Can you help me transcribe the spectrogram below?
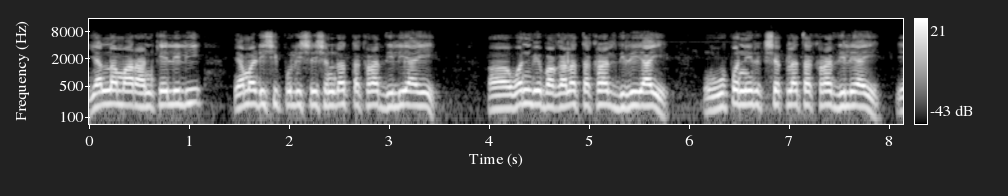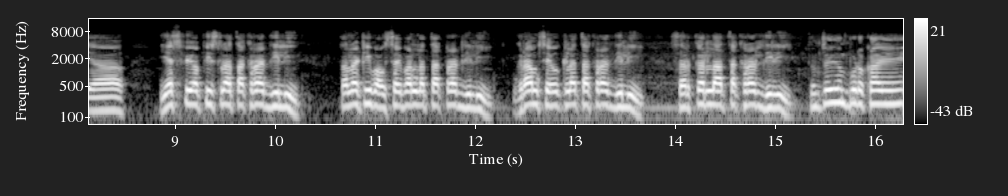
यांना मारहाण केलेली. M I D C police स्टेशनला तक्रार दिली आहे. वन विभागाला तक्रार दिली आहे. उपनिरीक्षकला तक्रार दिली आहे. एस पी ऑफिसला तक्रार दिली. तलाठी भाऊसाहेबांना तक्रार दिली. ग्रामसेवकला तक्रार दिली. सर्कलला तक्रार दिली. तुमचं इथून पुढं काय?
